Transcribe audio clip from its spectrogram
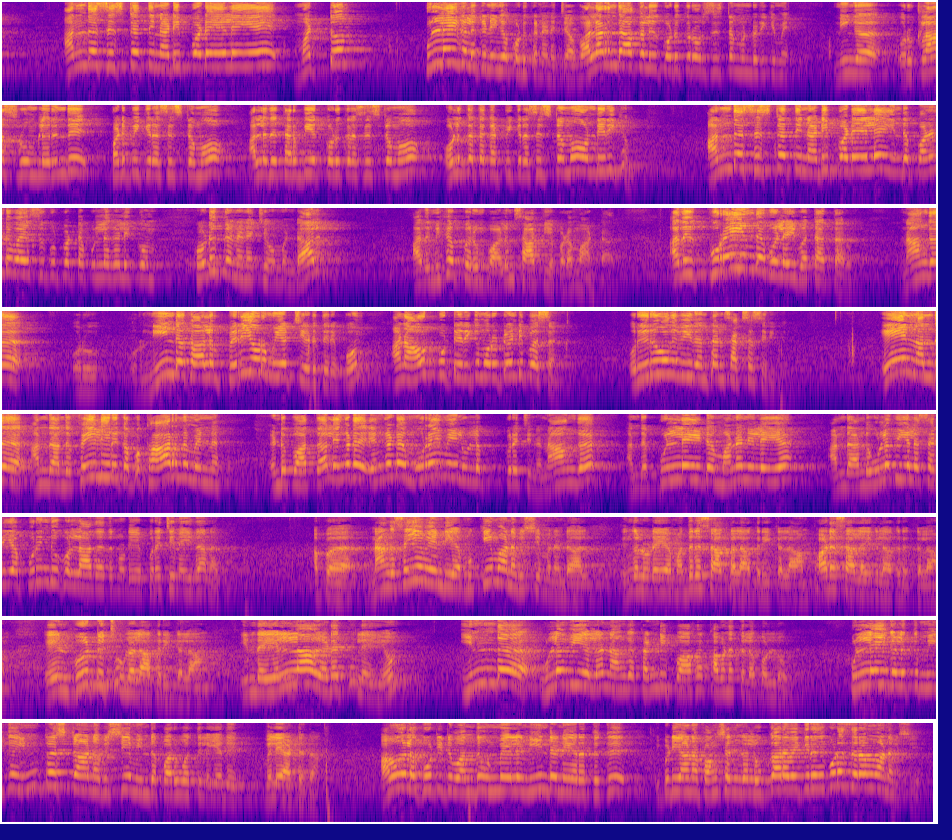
அந்த சிஸ்டத்தின் அடிப்படையிலேயே மட்டும் பிள்ளைகளுக்கு நீங்கள் கொடுக்க நினைச்சா வளர்ந்தாக்களுக்கு கொடுக்கிற ஒரு சிஸ்டம் ஒன்று இருக்குமே. நீங்கள் ஒரு கிளாஸ் ரூம்லேருந்து படிப்பிக்கிற சிஸ்டமோ அல்லது தர்பியத் கொடுக்கிற சிஸ்டமோ ஒழுக்கத்தை கற்பிக்கிற சிஸ்டமோ ஒன்று இருக்கும். அந்த சிஸ்டத்தின் அடிப்படையில் இந்த பன்னெண்டு வயசுக்குட்பட்ட பிள்ளைகளுக்கும் கொடுக்க நினைச்சோம் என்றால் அது மிக பெரும்பாலும் சாத்தியப்பட மாட்டாது. அது குறைந்த விளைவை தான் தரும். நாங்கள் ஒரு ஒரு நீண்ட காலம் பெரிய ஒரு முயற்சி எடுத்திருப்போம் ஆனால் அவுட்புட் இருக்கும் ஒரு டுவெண்ட்டி பர்சன்ட் ஒரு இருபது வீதம் தான் சக்ஸஸ் இருக்கும். ஏன் அந்த அந்த அந்த ஃபெயிலியருக்கு அப்போ காரணம் என்ன? என்று பார்த்தால் எங்கட எங்கட முறைமையில் உள்ள பிரச்சனை. நாங்கள் அந்த பிள்ளையிட மனநிலையை அந்த அந்த உளவியலை சரியாக புரிந்து கொள்ளாததனுடைய பிரச்சனை தான் அது. அப்போ நாங்கள் செய்ய வேண்டிய முக்கியமான விஷயம் என்னென்றால் எங்களுடைய மதரசாக்களாக இருக்கலாம் பாடசாலைகளாக இருக்கலாம் ஏன் வீட்டு சூழலாக இருக்கலாம் இந்த எல்லா இடத்திலையும் இந்த உளவியலை நாங்கள் கண்டிப்பாக கவனத்தில் கொள்ளுவோம் பிள்ளைகளுக்கு மிக இன்ட்ரெஸ்டான விஷயம் இந்த பருவத்தில் எது? விளையாட்டு தான். அவங்கள கூட்டிட்டு வந்து உண்மையில் நீண்ட நேரத்துக்கு இப்படியான ஃபங்க்ஷன்கள் உட்கார வைக்கிறது கூட சிரமமான விஷயம்.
